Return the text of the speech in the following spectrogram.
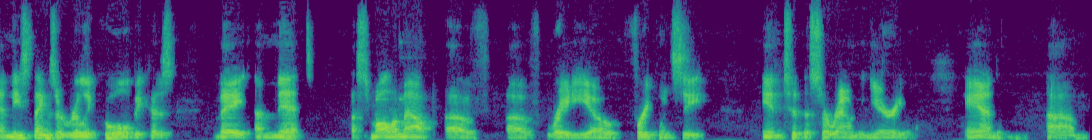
And these things are really cool because they emit a small amount of of radio frequency into the surrounding area. And um,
